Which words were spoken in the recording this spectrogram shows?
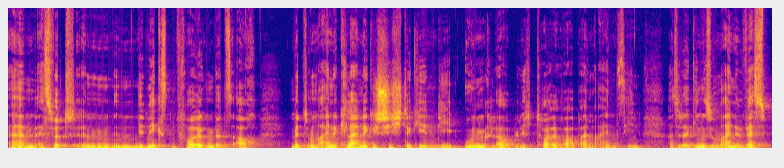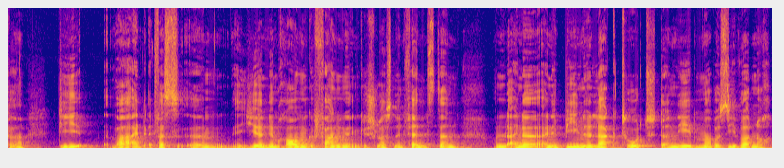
Ähm, es wird in, in den nächsten Folgen wird auch mit um eine kleine Geschichte gehen, die unglaublich toll war beim Einziehen. Also da ging es um eine Wespe, die war ein, etwas ähm, hier in dem Raum gefangen, in geschlossenen Fenstern und eine, eine Biene lag tot daneben, aber sie war noch,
